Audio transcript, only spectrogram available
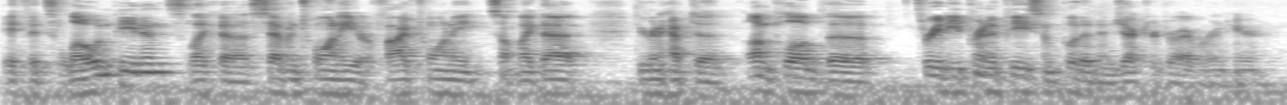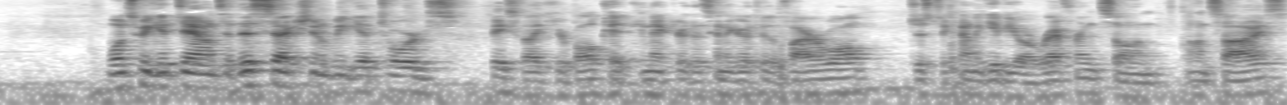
If it's low impedance, like a 720 or 520, something like that, you're gonna have to unplug the 3D printed piece and put an injector driver in here. Once we get down to this section, we get towards basically like your bulkhead connector that's gonna go through the firewall, just to kind of give you a reference on, on size.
